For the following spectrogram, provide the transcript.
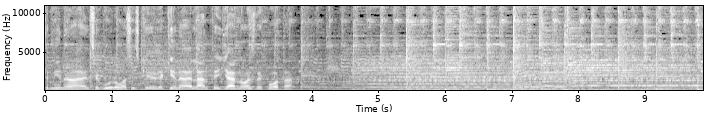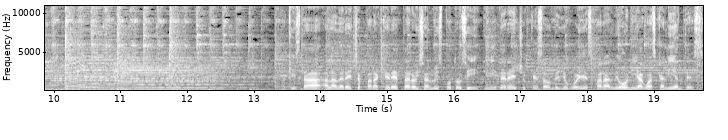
Termina el seguro, así es que de aquí en adelante ya no es de cuota. Aquí está a la derecha para Querétaro y San Luis Potosí y derecho que es a donde yo voy es para León y Aguascalientes.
